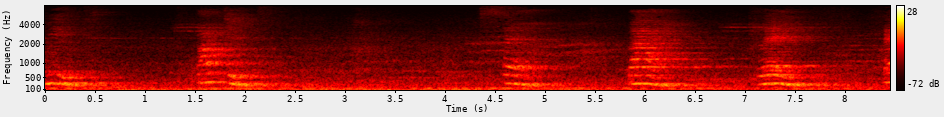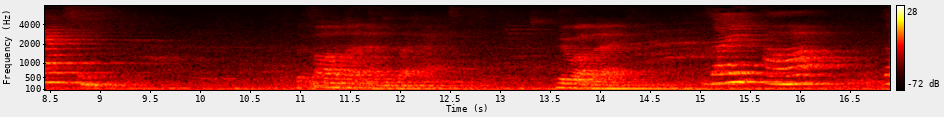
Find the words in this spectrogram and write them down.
milk, bucket, sell, buy, play, fancy. The farmer and the hat. Who are they? They are the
